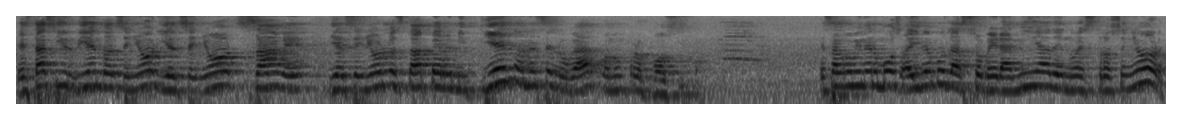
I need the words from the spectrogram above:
Está sirviendo al Señor y el Señor sabe y el Señor lo está permitiendo en ese lugar con un propósito. Es algo bien hermoso. Ahí vemos la soberanía de nuestro Señor.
